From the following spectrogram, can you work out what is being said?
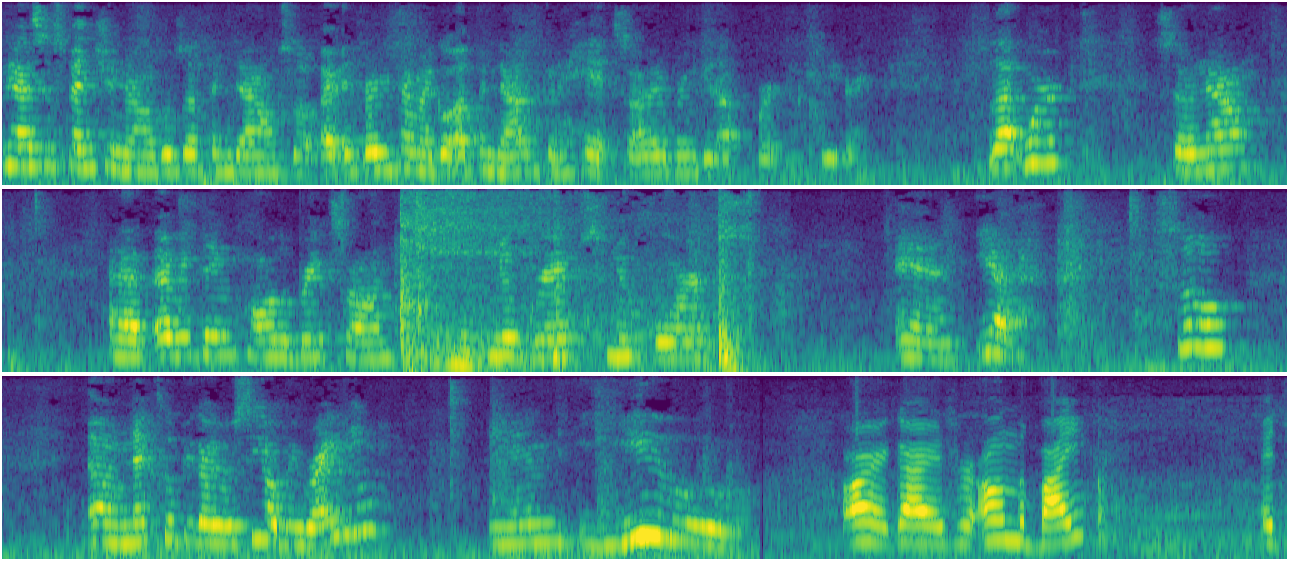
has suspension now, goes up and down. So every time I go up and down, it's gonna hit. So I had to bring it up for it to clear. So that worked. So now I have everything, all the brakes on, new grips, new forks, and yeah. So um, next clip you guys will see, I'll be riding, and you. All right, guys, we're on the bike. It's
